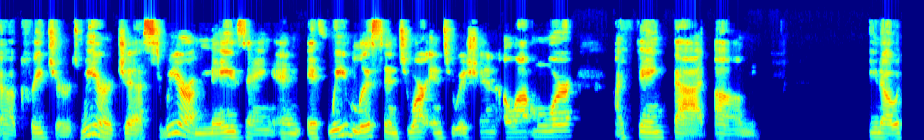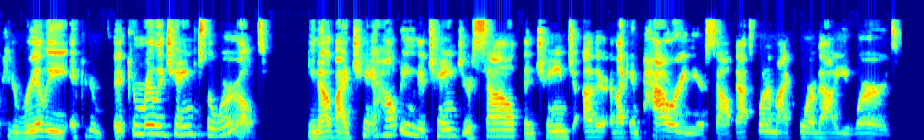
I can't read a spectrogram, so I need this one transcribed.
uh, creatures. We are just, we are amazing. And if we listen to our intuition a lot more, I think that, um, you know, it could really, it could, it can really change the world you know by cha- helping to change yourself and change other like empowering yourself that's one of my core value words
